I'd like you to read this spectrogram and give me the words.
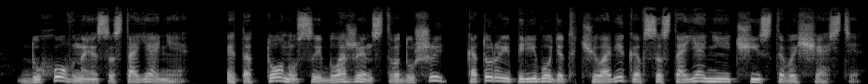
— духовное состояние. Это тонус и блаженство души, которые переводят человека в состояние чистого счастья.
